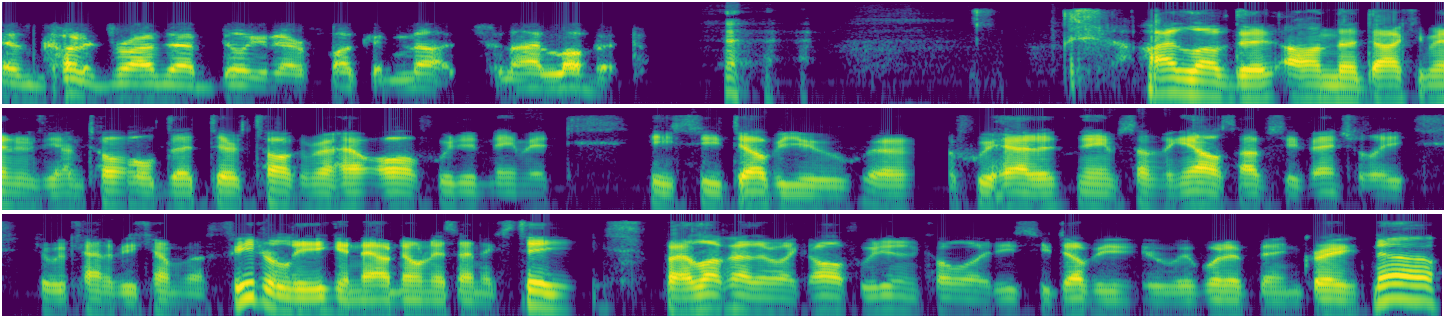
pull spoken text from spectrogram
has got to drive that billionaire fucking nuts, and I love it. I loved it on the documentary The Untold that they're talking about how, oh, if we didn't name it ECW, uh, if we had it named something else, obviously eventually it would kind of become a feeder league and now known as NXT. But I love how they're like, oh, if we didn't call it ECW, it would have been great. No,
